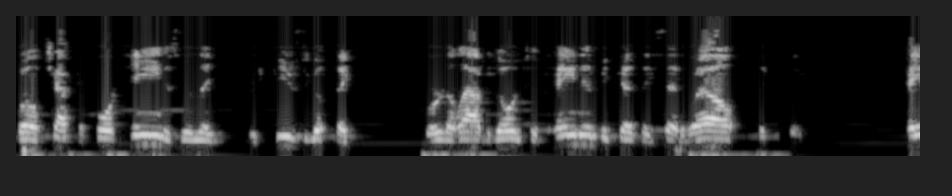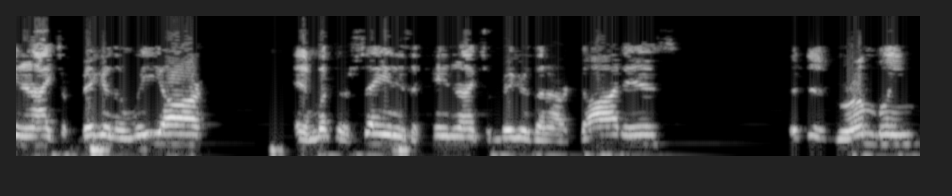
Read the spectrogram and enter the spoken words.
well, chapter 14 is when they refused to go, they weren't allowed to go into Canaan because they said, well, the, the Canaanites are bigger than we are. And what they're saying is the Canaanites are bigger than our God is. They're just grumbling.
